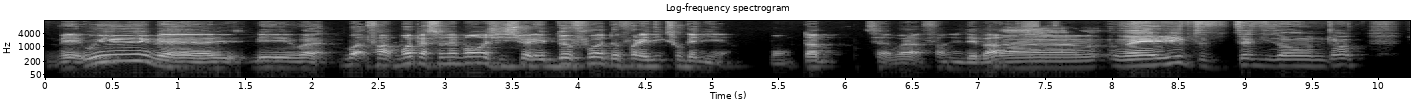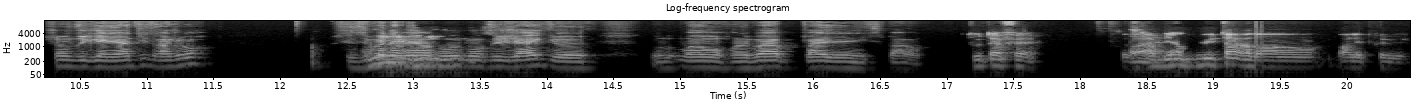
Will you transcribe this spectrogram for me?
Mais oui, oui, mais, mais voilà. Moi, enfin, moi personnellement, j'y suis allé deux fois, deux fois les Knicks ont gagné. Bon, top, ça, voilà, fin du débat. Bah, ouais, oui, peut-être qu'ils auront une chance, chance, de gagner un titre un jour. C'est oui, pas la manière oui. dont, c'est géré que. Bon, on n'est pas, pas les Knicks, pardon. Tout à fait. Ça sera bien plus tard dans, dans les prévus.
